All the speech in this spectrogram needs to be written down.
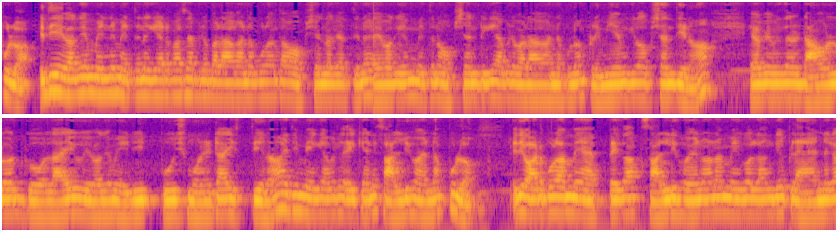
පුළුව ඉති ඒගේ මෙන්න මෙතන ගට පස අපට බලාගන්න පුලන් ඔප්ෂන ගත්තින ඒවගේ මෙතන ඔප්ෂන්ට අපට බලාගන්න පුළන් ප්‍රමියම් ඔප්ෂන් තිනවා ඒගේ මෙතන ඩවන්ලෝඩ් ගෝලයි වගේ ඩිට පුෂ් මොනිටයිස් තින ඇති මේ අපට එකන සල්ලි වන්න පුළුව ඉති අඩ පුලන් මේ ඇප් එකක් සල්ලි හොයනන මේගොල්ලන්ගේ ප්ලෑන් එක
